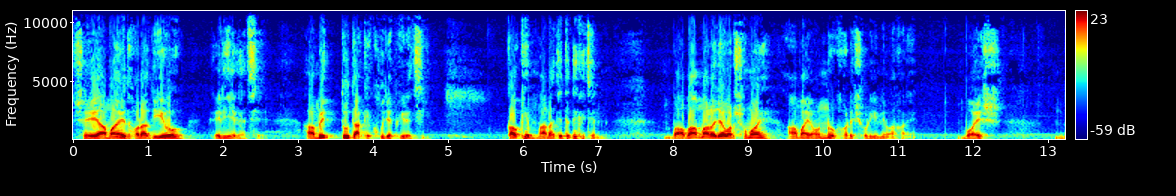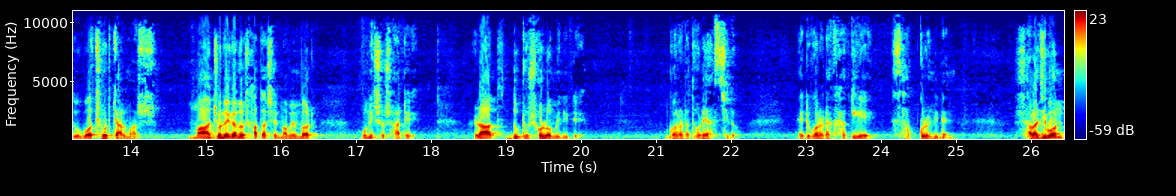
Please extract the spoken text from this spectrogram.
সে আমায় ধরা দিয়েও এড়িয়ে গেছে। আমৃত্যু তাকে খুঁজে ফিরেছি। কাউকে মারা যেতে দেখেছেন? বাবা মারা যাওয়ার সময় আমায় অন্য ঘরে সরিয়ে নেওয়া হয়। বয়স দু বছর চার মাস। মা চলে গেল সাতাশে নভেম্বর উনিশশো ষাটে। রাত দুটো ষোলো মিনিটে। গলাটা ধরে আসছিল। একটু গলাটা খাকিয়ে সাফ করে নিলেন। সারা জীবন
